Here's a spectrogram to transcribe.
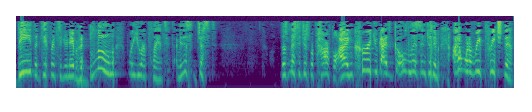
Be the difference in your neighborhood. Bloom where you are planted. I mean, this just, those messages were powerful. I encourage you guys, go listen to them. I don't want to re-preach them.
